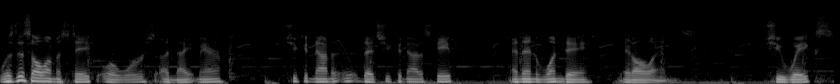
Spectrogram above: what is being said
Was this all a mistake, or worse, a nightmare? She could not uh, that she could not escape, and then one day it all ends. She wakes,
